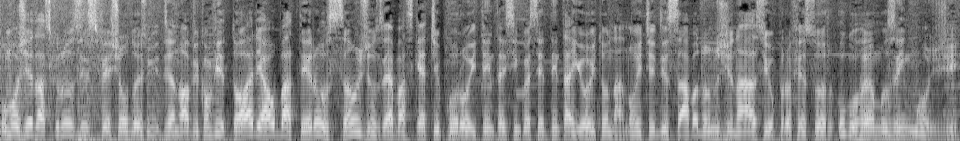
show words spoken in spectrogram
O Mogi das Cruzes fechou 2019 com vitória ao bater o São José Basquete por 85 a 78 na noite de sábado no ginásio Professor Hugo Ramos em Mogi.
